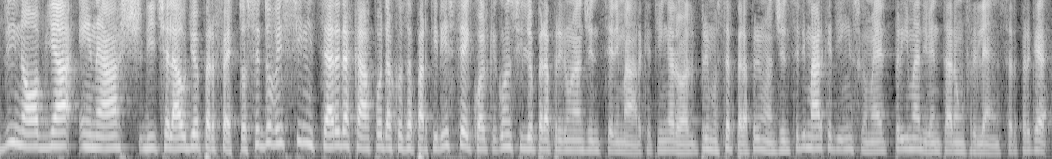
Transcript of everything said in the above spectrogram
Zinovia e Nash dice l'audio è perfetto. Se dovessi iniziare da capo, da cosa partiresti? Hai qualche consiglio per aprire un'agenzia di marketing? Allora, il primo step per aprire un'agenzia di marketing, secondo me, è il prima diventare un freelancer, perché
